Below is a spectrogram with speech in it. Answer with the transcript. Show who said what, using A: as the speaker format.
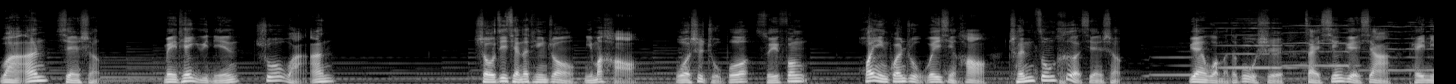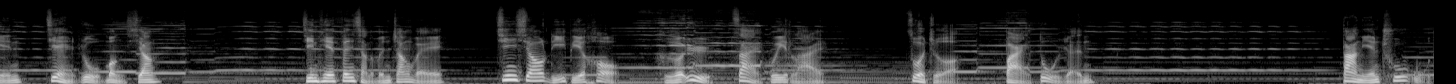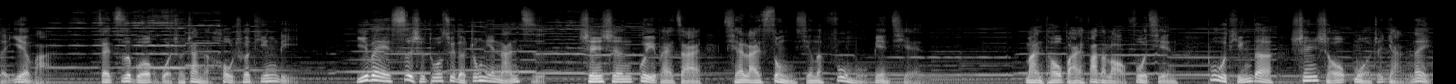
A: 晚安，先生。每天与您说晚安。手机前的听众，你们好，我是主播随风，欢迎关注微信号陈宗鹤先生。愿我们的故事在星月下陪您渐入梦乡。今天分享的文章为《今宵离别后，何日再归来》，作者摆渡人。大年初五的夜晚。在淄博火车站的候车厅里，一位四十多岁的中年男子深深跪拜在前来送行的父母面前。满头白发的老父亲不停地伸手抹着眼泪。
